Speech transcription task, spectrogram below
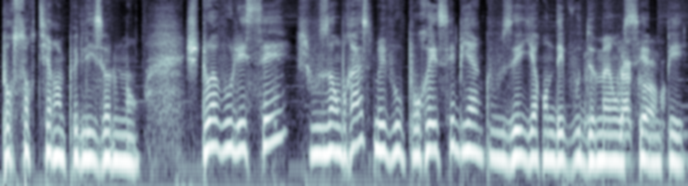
pour sortir un peu de l'isolement. Je dois vous laisser, je vous embrasse, mais vous pourrez, c'est bien que vous ayez rendez-vous demain au. CMP.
